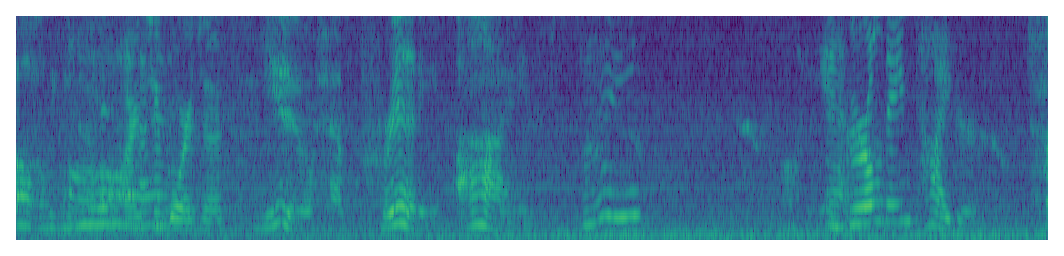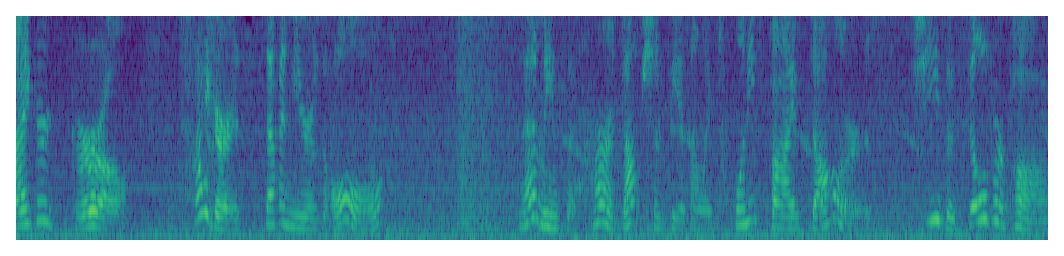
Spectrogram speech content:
Oh, yes. aren't you gorgeous? You have pretty eyes. Hi. Oh, A girl named Tiger. Tiger girl. And Tiger is seven years old. So that means that her adoption fee is only $25. She's a silver paw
